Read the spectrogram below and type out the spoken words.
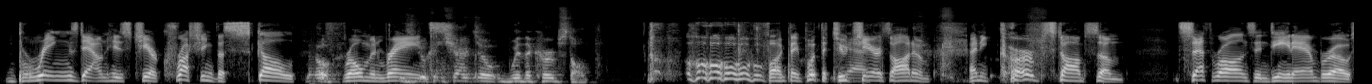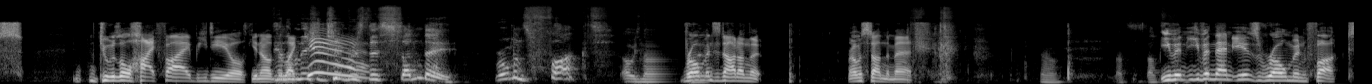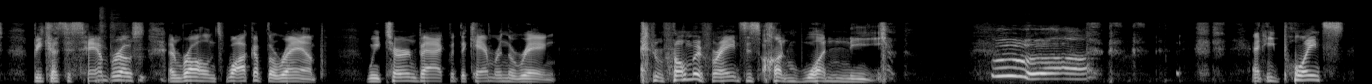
brings down his chair, crushing the skull No, of Roman We should do a Reigns. concerto with a curb stomp. Oh, Fuck, they put the two Yes. chairs on him, and he curb stomps them. Seth Rollins and Dean Ambrose do a little high five deal. You know, The they're like, Elimination yeah. Chamber's this Sunday. Roman's fucked. Oh, he's not. Roman's not on the Roman's not on the match. No. That's, that's Even even then is Roman fucked because as Ambrose and Rollins walk up the ramp, we turn back with the camera in the ring, and Roman Reigns is on one knee, and he points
